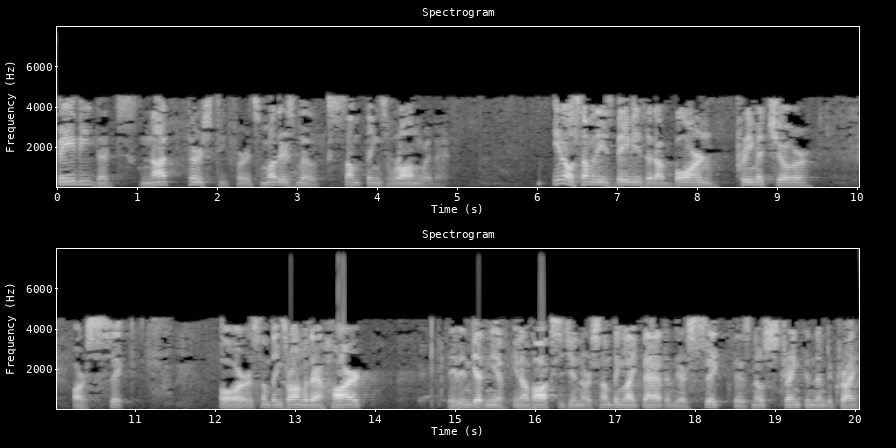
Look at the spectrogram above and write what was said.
baby that's not thirsty for its mother's milk, something's wrong with it. You know, some of these babies that are born premature or sick or something's wrong with their heart. They didn't get enough oxygen or something like that and they're sick. There's no strength in them to cry.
